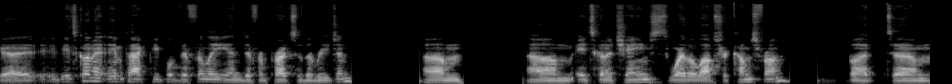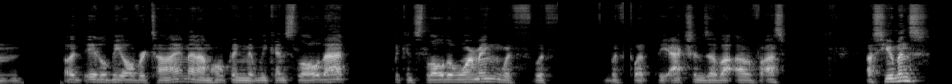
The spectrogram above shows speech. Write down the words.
Uh, it, it's going to impact people differently in different parts of the region. Um, um, it's going to change where the lobster comes from, but um, it'll be over time, and I'm hoping that we can slow that. We can slow the warming with with with what the actions of of us us humans.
